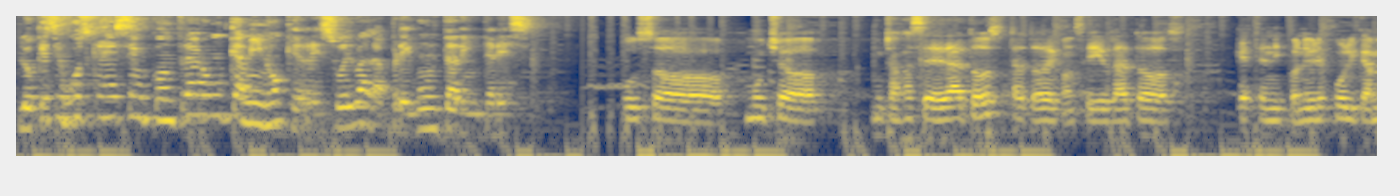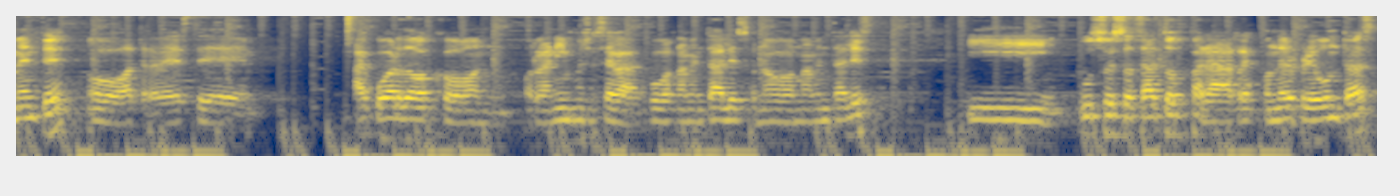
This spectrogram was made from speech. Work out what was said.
Lo que se busca es encontrar un camino que resuelva la pregunta de interés. Uso mucho, muchas bases de datos, trato de conseguir datos que estén disponibles públicamente o a través de acuerdos con organismos, ya sea gubernamentales o no gubernamentales, y uso esos datos para responder preguntas.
